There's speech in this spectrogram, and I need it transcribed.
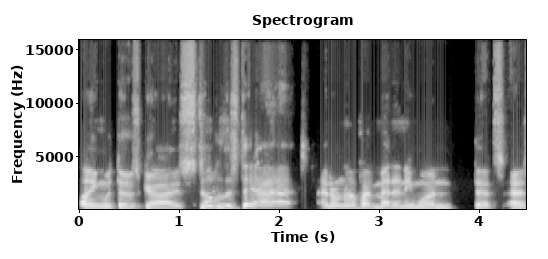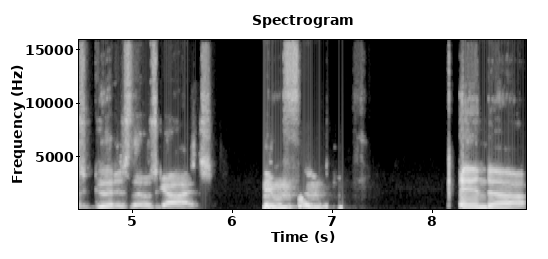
playing with those guys, still to this day, I I don't know if I've met anyone that's as good as those guys. They were mm-hmm. free. And uh,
